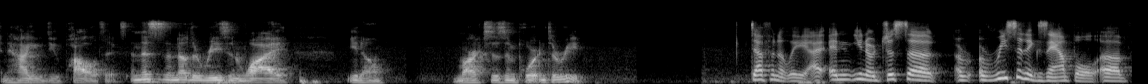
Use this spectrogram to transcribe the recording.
in how you do politics. And this is another reason why, you know, Marx is important to read. Definitely. And, you know, just a, a, a recent example of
